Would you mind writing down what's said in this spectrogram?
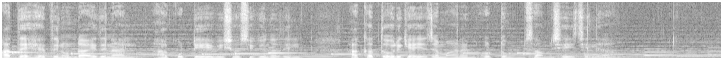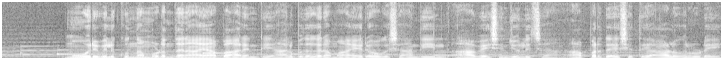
അദ്ദേഹത്തിനുണ്ടായതിനാൽ ആ കുട്ടിയെ വിശ്വസിക്കുന്നതിൽ ആ കത്തോലിക്ക യജമാനൻ ഒട്ടും സംശയിച്ചില്ല. മോര് വിൽക്കുന്ന മുടന്തനായ ബാലന്റെ അത്ഭുതകരമായ രോഗശാന്തിയിൽ ആവേശം ജ്വലിച്ച ആ പ്രദേശത്തെ ആളുകളുടെ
